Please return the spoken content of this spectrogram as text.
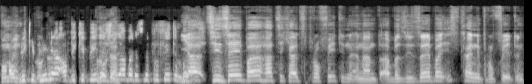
Moment, auf Wikipedia, Bruder. auf Wikipedia Bruder. steht aber, das ist eine Prophetin Ja, euch. sie selber hat sich als Prophetin ernannt, aber sie selber ist keine Prophetin.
